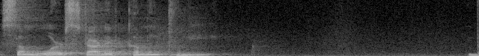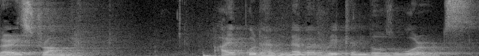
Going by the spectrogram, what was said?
some words started coming to me very strongly. I could have never written those words.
